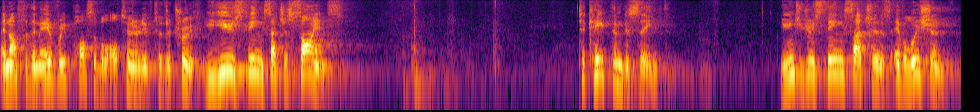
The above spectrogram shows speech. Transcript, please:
and offer them every possible alternative to the truth. You use things such as science to keep them deceived. You introduce things such as evolution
